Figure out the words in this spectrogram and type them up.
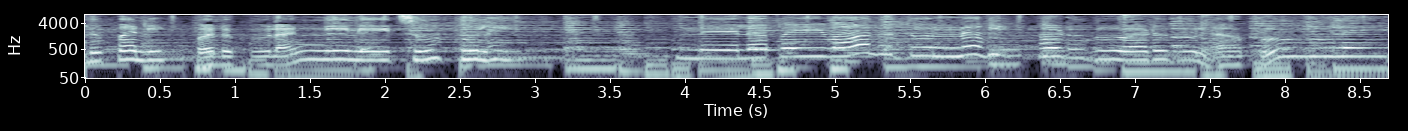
తెలుపని పలుకులన్నీ నీ చూపులై. నేలపై వాలుతున్నవి అడుగు అడుగు నా పువ్వులై.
